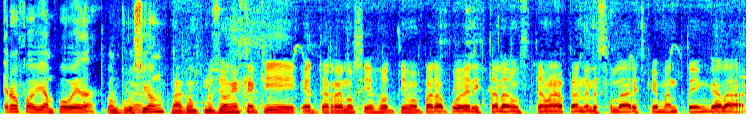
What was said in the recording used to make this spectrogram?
Pero Fabián Poveda, conclusión. La conclusión es que aquí el terreno sí es óptimo para poder instalar un sistema de paneles solares que mantenga la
